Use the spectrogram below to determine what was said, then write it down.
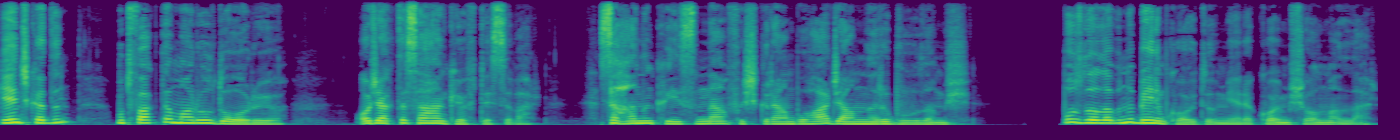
Genç kadın mutfakta marul doğuruyor. Ocakta sahan köftesi var. Sahanın kıyısından fışkıran buhar camları buğulamış. Buzdolabını benim koyduğum yere koymuş olmalılar.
